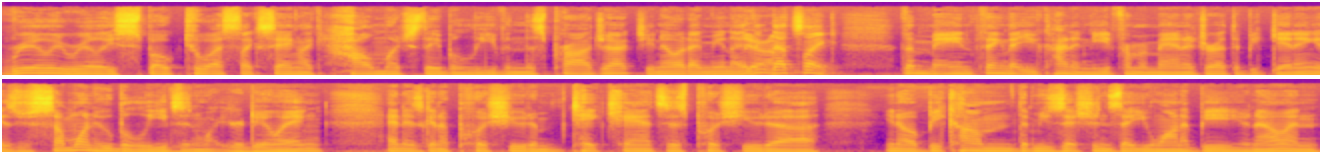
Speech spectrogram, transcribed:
really really spoke to us like saying like how much they believe in this project you know what i mean i Yeah. think that's like the main thing that you kind of need from a manager at the beginning is just someone who believes in what you're doing and is going to push you to take chances push you to you know become the musicians that you want to be you know and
